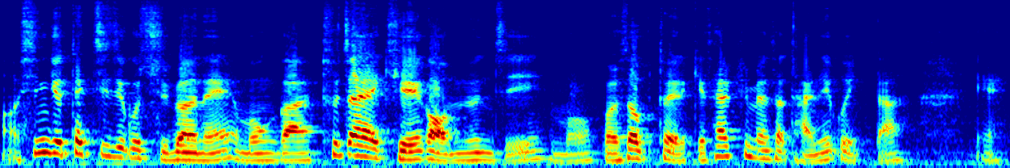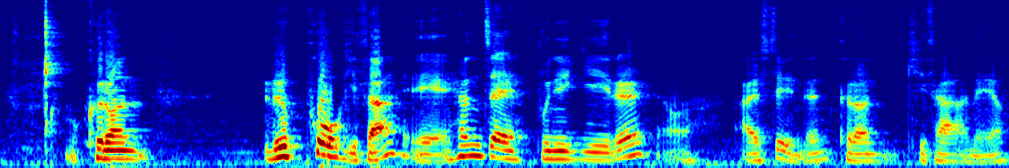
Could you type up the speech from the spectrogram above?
어, 신규 택지지구 주변에 뭔가 투자의 기회가 없는지 뭐 벌써부터 이렇게 살피면서 다니고 있다. 예, 뭐 그런 르포 기사, 예, 현재 분위기를 어, 알수 있는 그런 기사네요.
